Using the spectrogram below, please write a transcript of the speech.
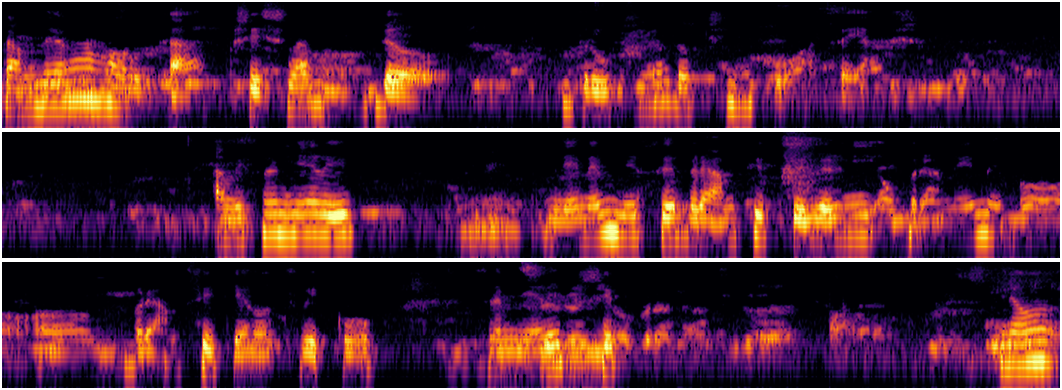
tam byla holka, přišla do druhého ročníku asi až. A my jsme měli, mě nevím, jestli v rámci civilní obrany nebo o, v rámci tělocviku, jsme měli při... No,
